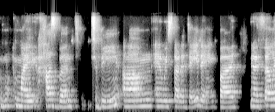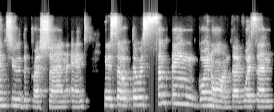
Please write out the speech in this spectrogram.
my husband to be, um, and we started dating. But you know, I fell into depression, and you know, so there was something going on that wasn't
